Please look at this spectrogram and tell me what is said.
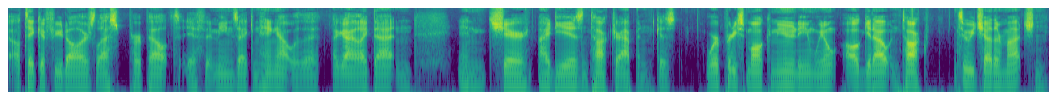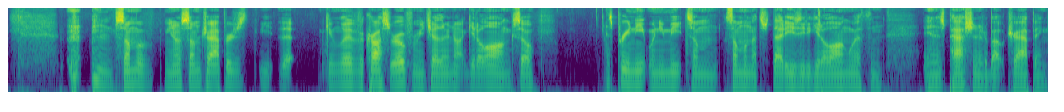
I'll take a few dollars less per pelt if it means I can hang out with a, a guy like that and and share ideas and talk trapping because we're a pretty small community and we don't all get out and talk to each other much. And some of you know some trappers that can live across the road from each other and not get along. So it's pretty neat when you meet some someone that's that easy to get along with and and is passionate about trapping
